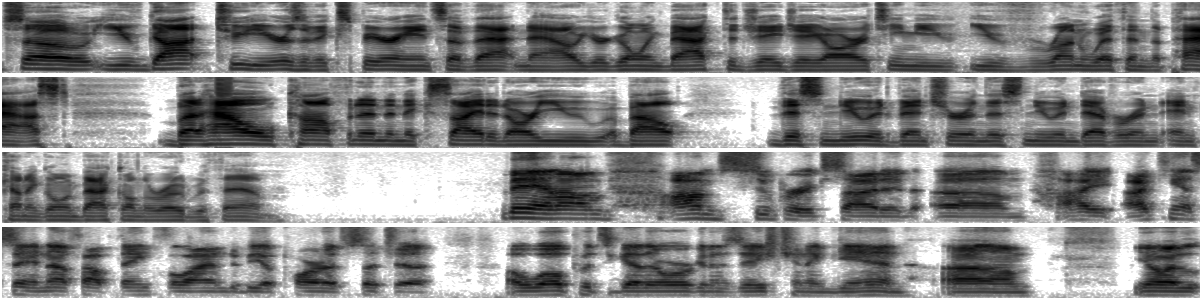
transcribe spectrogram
So you've got two years of experience of that now. You're going back to JJR, a team you you've run with in the past. But how confident and excited are you about? This new adventure and this new endeavor and, and kind of going back on the road with them? Man, I'm I'm super excited. Um, I I can't say enough how thankful I am to be a part of such a, a well put together organization again. Um, you know,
